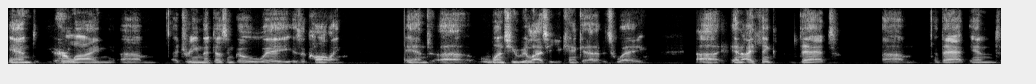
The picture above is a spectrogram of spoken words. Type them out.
And her line, um, "A dream that doesn't go away is a calling," and uh, once you realize that you can't get out of its way, uh, and I think that um, that and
